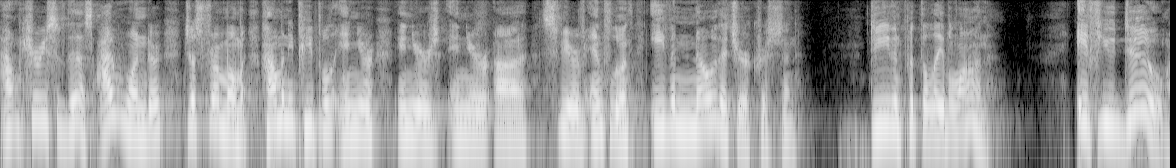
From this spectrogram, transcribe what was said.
I'm curious of this. I wonder, just for a moment, how many people in your in your in your uh, sphere of influence even know that you're a Christian? Do you even put the label on? If you do,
